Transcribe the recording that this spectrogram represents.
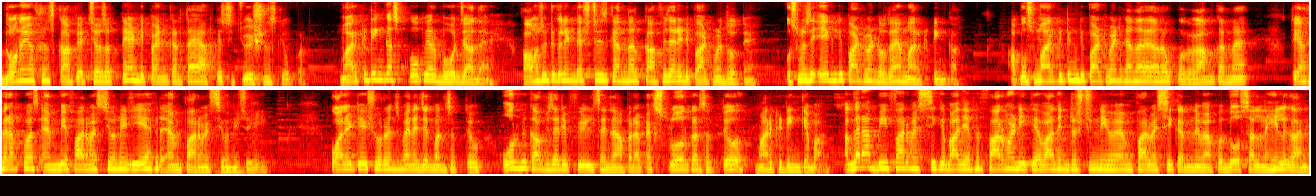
दोनों ही ऑप्शन काफ़ी अच्छे हो सकते हैं डिपेंड करता है आपके सिचुएशंस के ऊपर। मार्केटिंग का स्कोप यार बहुत ज़्यादा है। फार्मास्यूटिकल इंडस्ट्रीज़ के अंदर काफ़ी सारे डिपार्टमेंट्स होते हैं। उसमें से एक डिपार्टमेंट होता है मार्केटिंग का। अब उस मार्केटिंग डिपार्टमेंट के अंदर अगर आपको काम करना है तो या फिर आपके पास एम बी फार्मेसी होनी चाहिए या फिर एम फार्मेसी होनी चाहिए। क्वालिटी एश्योरेंस मैनेजर बन सकते हो। और भी काफ़ी सारी फील्ड्स हैं जहाँ पर आप एक्सप्लोर कर सकते हो मार्केटिंग के बाद। अगर आप बी फार्मेसी के बाद या फिर फार्मा डी के बाद इंटरेस्टेड नहीं हो एम फार्मेसी करने में, आपको दो साल नहीं लगाने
